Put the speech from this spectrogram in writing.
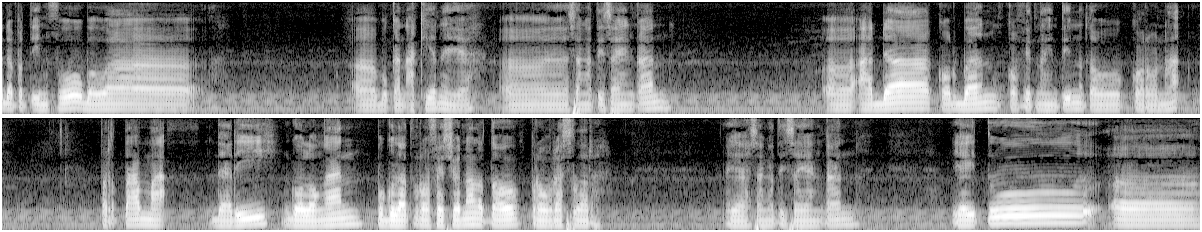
dapat info bahwa uh, bukan akhirnya ya. Uh, sangat disayangkan uh, ada korban COVID-19 atau corona pertama dari golongan pegulat profesional atau pro wrestler. Ya sangat disayangkan. Yaitu uh,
